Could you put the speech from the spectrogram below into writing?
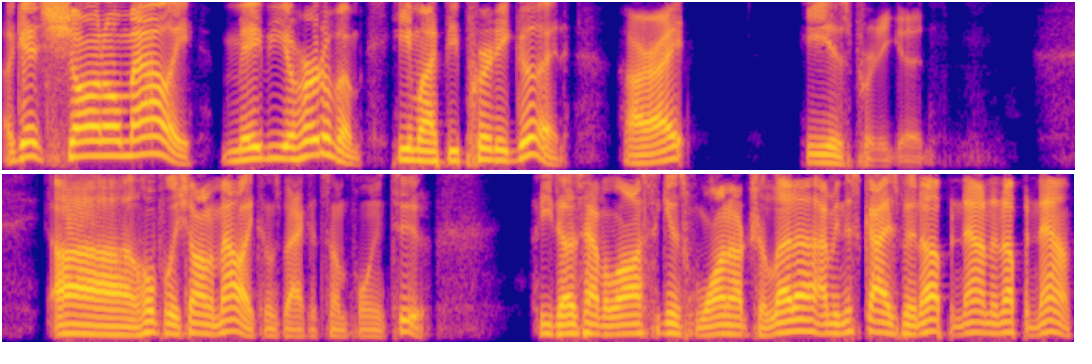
against Sean O'Malley. Maybe you heard of him. He might be pretty good. All right, he is pretty good. Uh, hopefully, Sean O'Malley comes back at some point too. He does have a loss against Juan Archuleta. I mean, this guy's been up and down and up and down.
